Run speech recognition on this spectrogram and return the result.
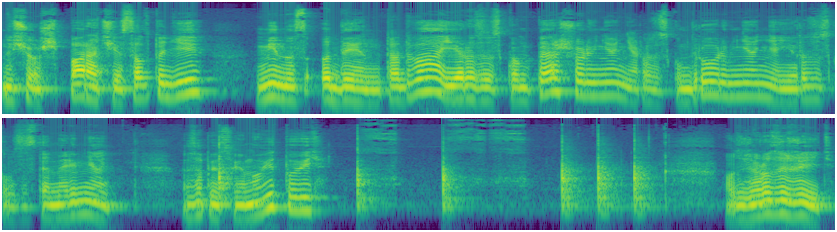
Ну що ж, пара чисел тоді. Мінус 1 та 2 є розв'язком першого рівняння, розв'язком другого рівняння і розв'язком системи рівнянь. Записуємо відповідь. Отже, розв'яжіть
